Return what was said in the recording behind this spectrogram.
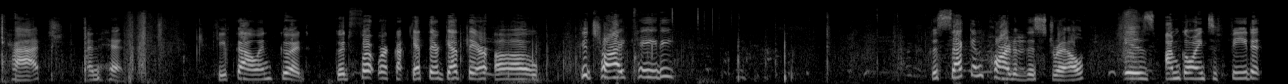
Catch and hit. Keep going. Good. Good footwork. Get there, get there. Oh, good try, Katie. The second part of this drill is I'm going to feed it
